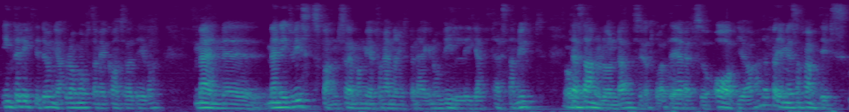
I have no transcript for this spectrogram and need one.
Inte riktigt unga, för de är ofta mer konservativa. Men, eh, men i ett visst spann så är man mer förändringsbenägen och villig att testa nytt, testa annorlunda. Så jag tror att det är rätt så avgörande för gemensam framtids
